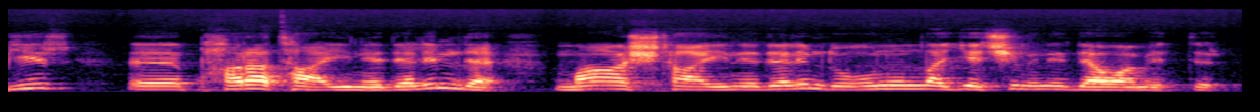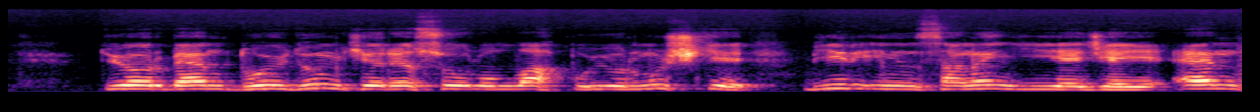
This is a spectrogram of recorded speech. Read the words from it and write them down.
bir e, para tayin edelim de, maaş tayin edelim de onunla geçimini devam ettir. Diyor ben duydum ki Resulullah buyurmuş ki bir insanın yiyeceği en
